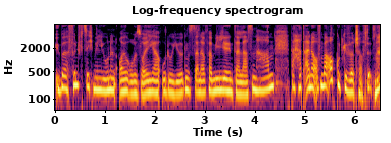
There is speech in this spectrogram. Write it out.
Über 50 Millionen Euro soll ja Udo Jürgens seiner Familie hinterlassen haben. Da hat einer offenbar auch gut gewirtschaftet. Ne?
